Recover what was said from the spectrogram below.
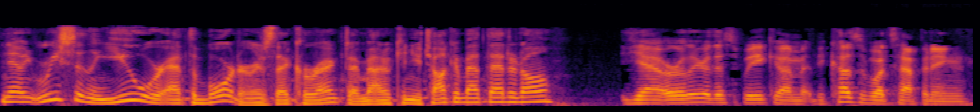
Now, recently you were at the border. Is that correct? I mean, can you talk about that at all? Yeah, earlier this week, um, because of what's happening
